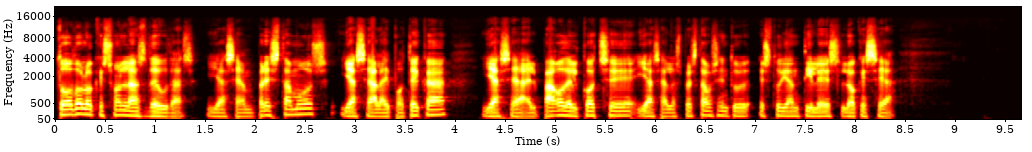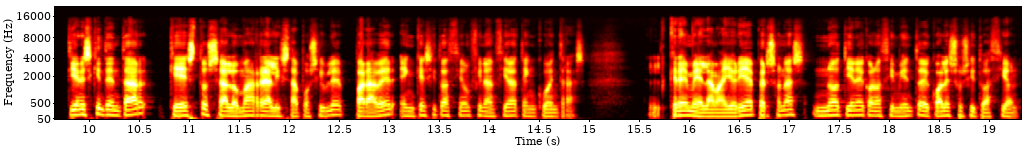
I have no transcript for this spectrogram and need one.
todo lo que son las deudas, ya sean préstamos, ya sea la hipoteca, ya sea el pago del coche, ya sea los préstamos estudiantiles, lo que sea. Tienes que intentar que esto sea lo más realista posible para ver en qué situación financiera te encuentras. Créeme, la mayoría de personas no tiene conocimiento de cuál es su situación.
